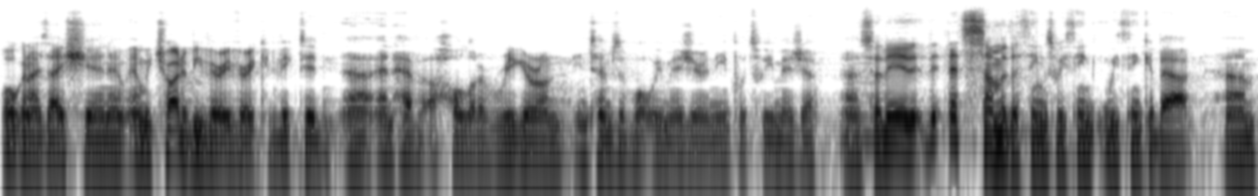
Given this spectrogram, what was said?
organisation, and, and, we try to be very very convicted uh, and have a whole lot of rigor on in terms of what we measure and the inputs we measure. Uh, so that's some of the things we think we think about, um,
